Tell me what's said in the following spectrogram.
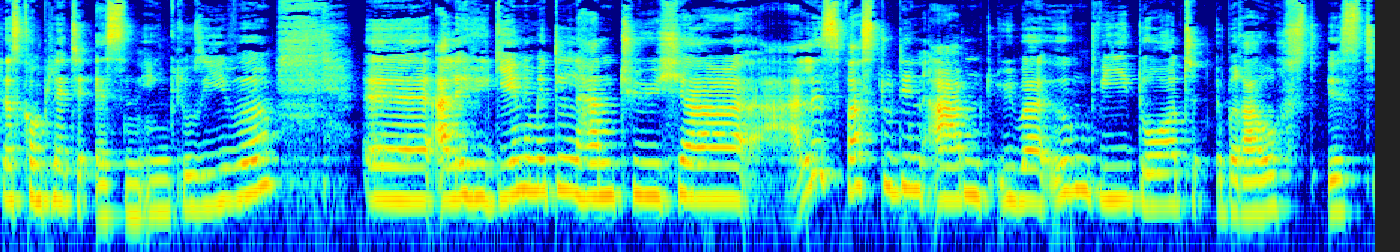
das komplette Essen inklusive. Äh, alle Hygienemittel, Handtücher, alles, was du den Abend über irgendwie dort brauchst, ist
